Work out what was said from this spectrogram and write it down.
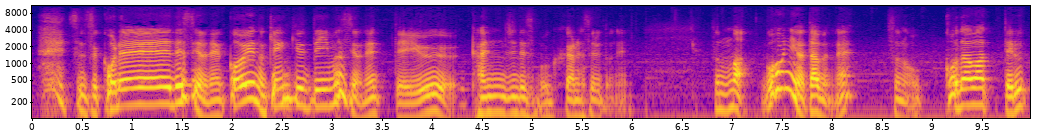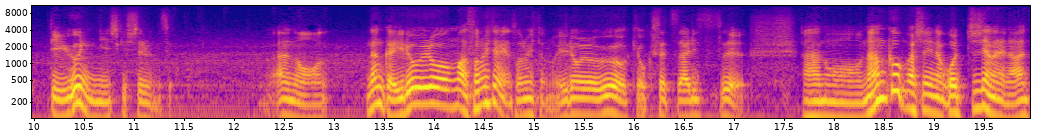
そうそうこれですよねこういうの研究って言いますよねっていう感じです僕からするとね。そのまあご本人は多分ねそのこだわってるっていうふうに認識してるんですよ。あのなんかいろいろまあその人にはその人のいろいろ紆余曲折ありつつあのなんかおかしいなこっちじゃないな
